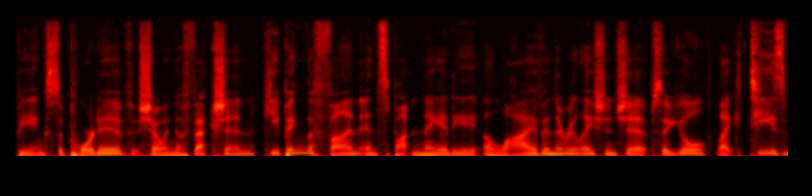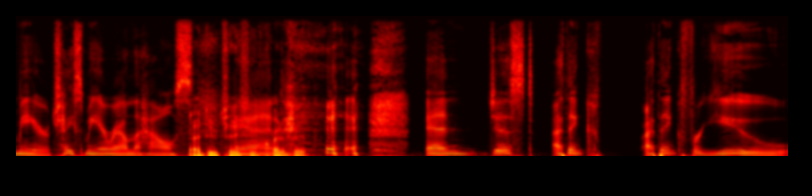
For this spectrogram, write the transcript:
being supportive, showing affection, keeping the fun and spontaneity alive in the relationship. So you'll like tease me or chase me around the house. I do chase and, you quite a bit. and just, I think, I think for you,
